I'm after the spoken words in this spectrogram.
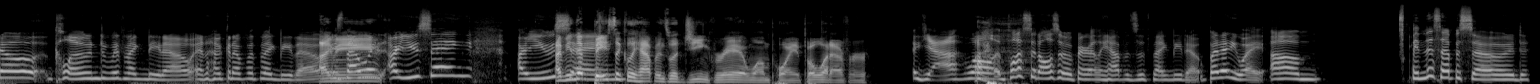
Magneto cloned with Magneto and hooking up with Magneto. I is that mean- what are you saying? Are you I mean, that basically happens with Jean Grey at one point, but whatever. Yeah. Well, plus it also apparently happens with Magneto. But anyway, um in this episode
